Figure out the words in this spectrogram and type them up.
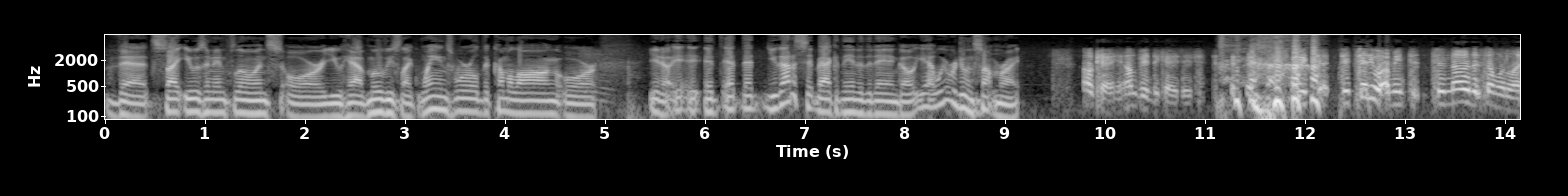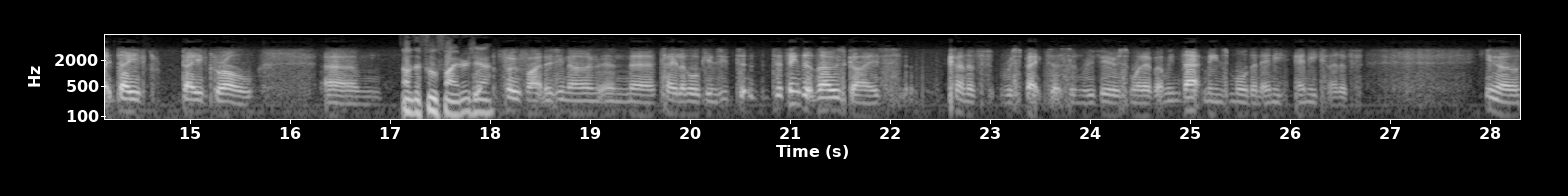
that cite you as an influence, or you have movies like Wayne's World that come along, or you know, it, it, it, that you got to sit back at the end of the day and go, "Yeah, we were doing something right." okay, I'm vindicated. I mean, to, to tell you what, I mean, to, to know that someone like Dave Dave Grohl. Um, Of the Foo Fighters, yeah. Foo Fighters, you know, and, and uh, Taylor Hawkins. To, to think that those guys kind of respect us and revere us and whatever. I mean, that means more than any any kind of you know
